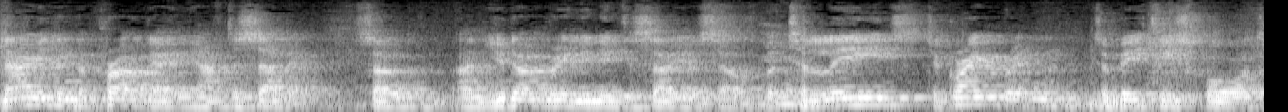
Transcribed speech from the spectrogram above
Now you're in the pro game, you have to sell it. So, and you don't really need to sell yourself, but to Leeds, to Great Britain, to BT Sport,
